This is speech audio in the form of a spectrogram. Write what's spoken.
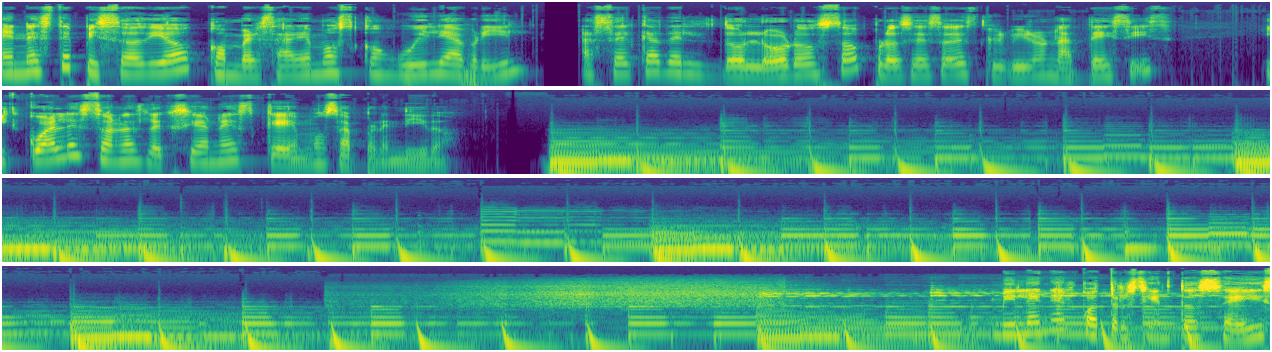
En este episodio conversaremos con Willy Abril acerca del doloroso proceso de escribir una tesis y cuáles son las lecciones que hemos aprendido. Millennial 406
